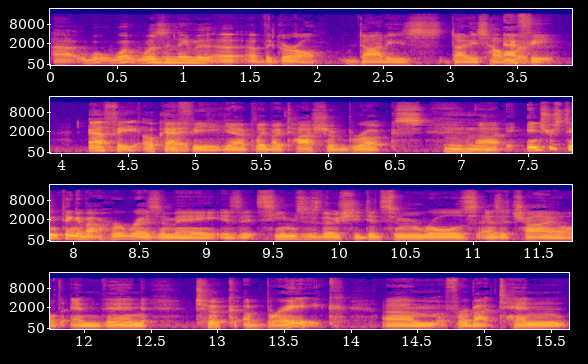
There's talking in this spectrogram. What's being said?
uh, what, what was the name of the, of the girl? Dottie's Dottie's helper. Effie. Effie. Okay. Effie, yeah, played by Tasha Brooks. Uh, interesting thing about her resume is it seems as though she did some roles as a child and then took a break um, for about 10,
